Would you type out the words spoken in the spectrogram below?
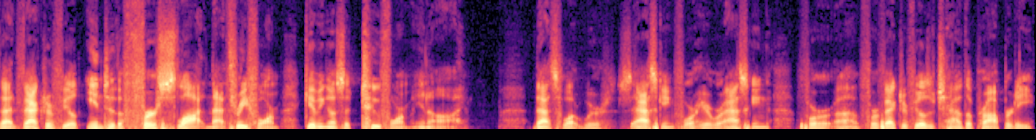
that vector field into the first slot in that 3 form, giving us a 2 form in I. That's what we're asking for here. We're asking for, uh, for vector fields which have the property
